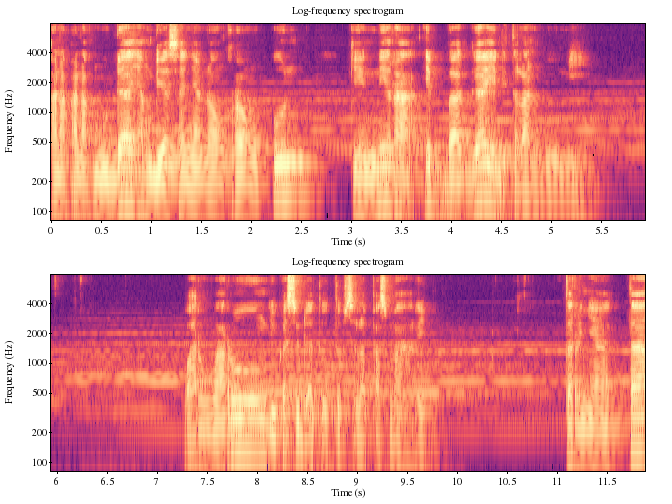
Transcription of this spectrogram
Anak-anak muda yang biasanya nongkrong pun kini raib bagai ditelan bumi. Warung-warung juga sudah tutup selepas maghrib. Ternyata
